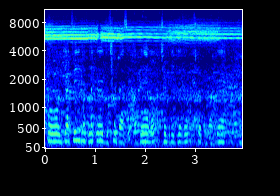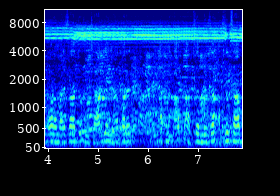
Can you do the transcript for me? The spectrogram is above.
तो जैसे ही मतलब कि जिसके पैसे आते हैं, वो अच्छे तरीके से उसको करवाते हैं और हमारे साथ जो इंचार्ज है, यहाँ पर अपना अफसर मिर्ज़ा अफसर साहब,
